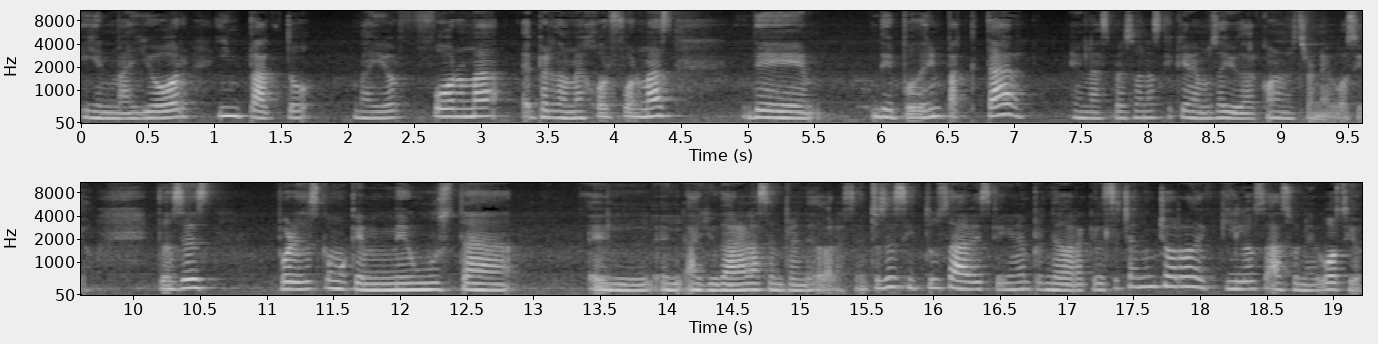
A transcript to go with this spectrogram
y en mayor impacto, mayor forma, eh, perdón, mejor formas de, de poder impactar en las personas que queremos ayudar con nuestro negocio. Entonces, por eso es como que me gusta el, ayudar a las emprendedoras. Entonces, si tú sabes que hay una emprendedora que le está echando un chorro de kilos a su negocio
